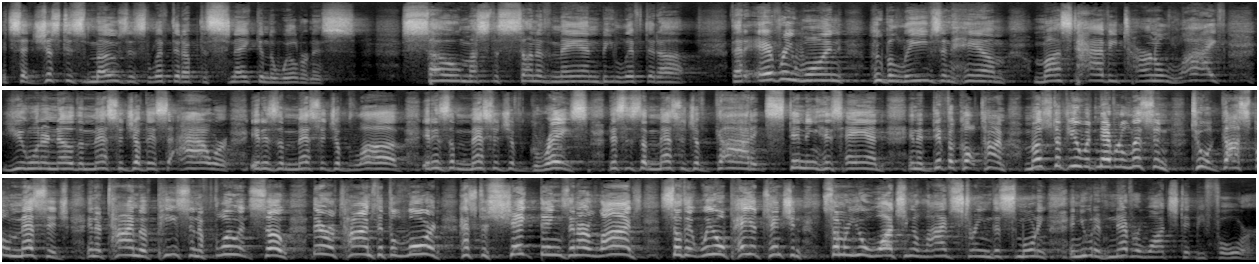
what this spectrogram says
It said, Just as Moses lifted up the snake in the wilderness, so must the Son of Man be lifted up that everyone who believes in him must have eternal life. You want to know the message of this hour? It is a message of love, it is a message of grace. This is a message of God extending his hand in a difficult time. Most of you would never listen to a gospel message in a time of peace and affluence. So there are times that the Lord has to shake things in our lives so that we will pay attention. Some of you are watching a live stream this morning and you would have never watched it before.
